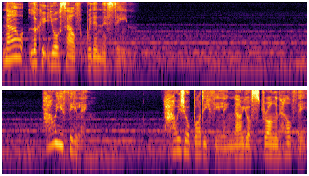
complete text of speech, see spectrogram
Now look at yourself within this scene. Feeling? How is your body feeling now you're strong and healthy?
